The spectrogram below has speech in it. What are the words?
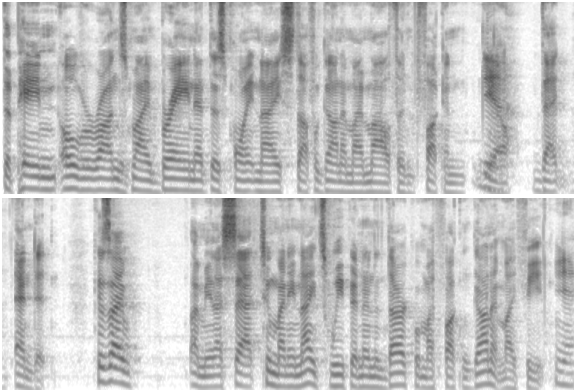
the pain overruns my brain at this point and I stuff a gun in my mouth and fucking, you Yeah. know, that end it. Because I, I mean, I sat too many nights weeping in the dark with my fucking gun at my feet Yeah.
